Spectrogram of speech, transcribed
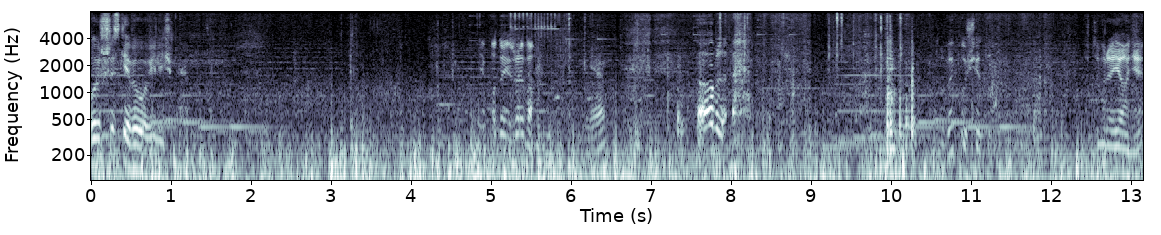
Albo już wszystkie wyłowiliśmy. Nie podejrzewam. Nie? Dobrze. To wypuść się tu, w tym rejonie.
